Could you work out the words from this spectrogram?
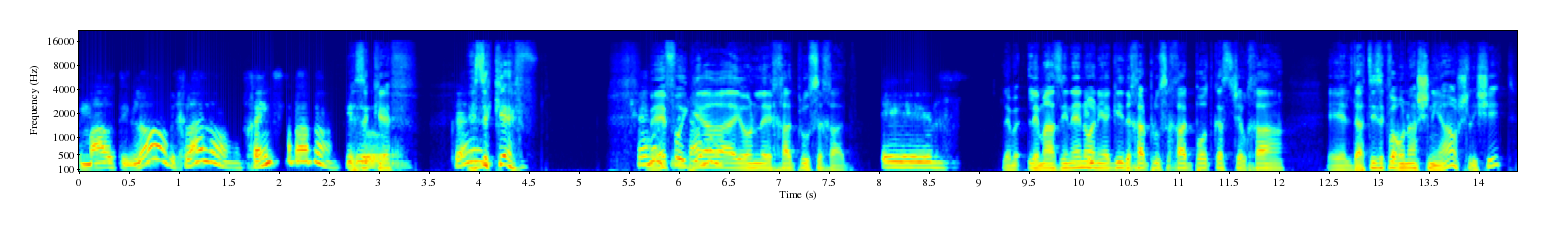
הגמרתי, לא, בכלל לא, חיים סבבה. איזה כאילו... כיף. כן. איזה כיף. כן, מאיפה הגיע הרעיון ל-1 פלוס 1? אה, למאזיננו אני אגיד, 1 פלוס 1 פודקאסט שלך, אה, לדעתי זה כבר עונה שנייה או שלישית?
